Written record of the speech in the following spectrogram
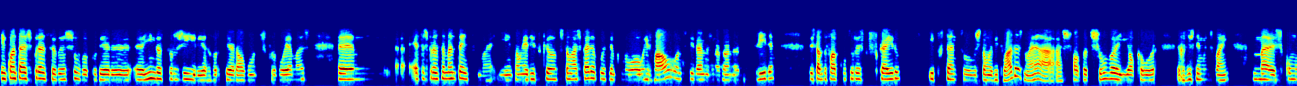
Enquanto há a esperança da chuva poder eh, ainda surgir e reverter alguns dos problemas, eh, essa esperança mantém-se, não é? E então é disso que eles estão à espera, por exemplo, no Olival, onde estivemos na zona de Sevilha, estamos a falar de culturas de sequeiro e, portanto, estão habituadas, não é? Às falta de chuva e ao calor, resistem muito bem, mas como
